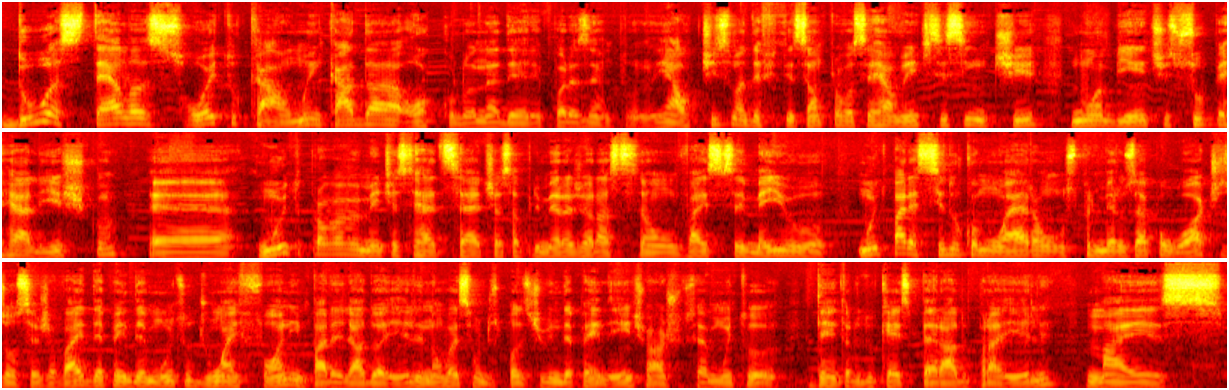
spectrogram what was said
duas telas 8K, uma em cada óculo né, dele, por exemplo, em altíssima definição para você realmente se sentir num ambiente super realístico. É, muito provavelmente esse headset, essa primeira geração, vai ser meio muito parecido como eram os primeiros Apple Watches, ou seja, vai depender muito de um iPhone emparelhado a ele, não vai ser um dispositivo independente. Eu acho que isso é muito dentro do que é esperado para ele, mas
